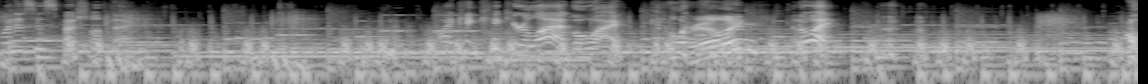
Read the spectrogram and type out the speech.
What is his special thing? Oh, I can kick your leg away. Get away. Really? Get away. Oh,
